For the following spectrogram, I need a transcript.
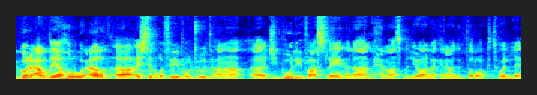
يقول عرضي هو عرض آه إيش تبغى فيه؟ موجود. أنا آه جيبوا لي Fastlane الآن الحماس مليون لكن عوده ذا روك تولع.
